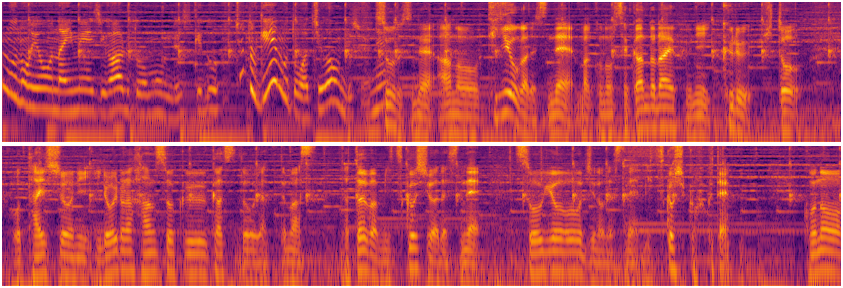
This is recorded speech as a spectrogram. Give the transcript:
ームのようなイメージがあると思うんですけどちょっとゲームとは違うんですよね。そうですね。あの企業がですね、まあ、このセカンドライフに来る人を対象にいろいろな反則活動をやってます。例えば三越はですね創業時のですね三越呉服店この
